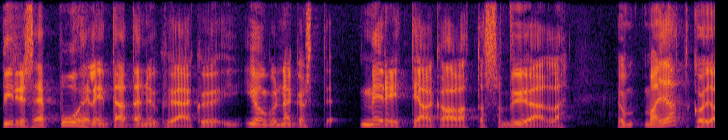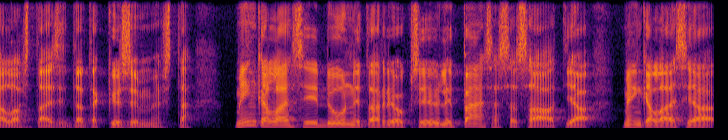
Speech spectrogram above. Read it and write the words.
pirisee puhelin tätä nykyään, kun jonkunnäköistä meritti alkaa olla tuossa vyöllä? Ja mä jatkojalostaisin tätä kysymystä. Minkälaisia duunitarjouksia ylipäänsä sä saat ja minkälaisia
